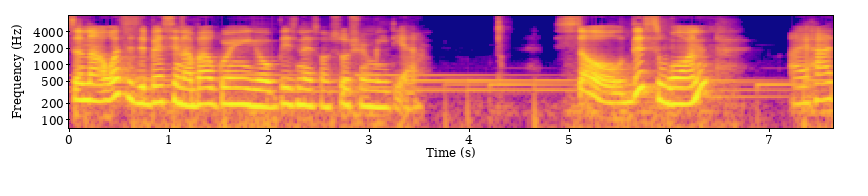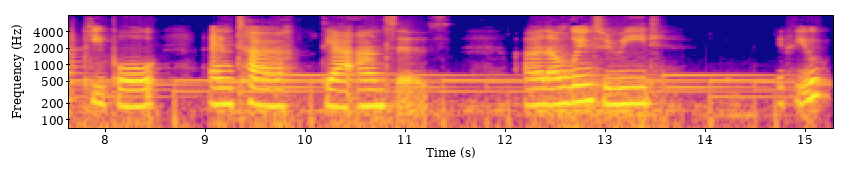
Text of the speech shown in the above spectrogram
so, now what is the best thing about growing your business on social media? So, this one, I had people enter their answers, and I'm going to read a few.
